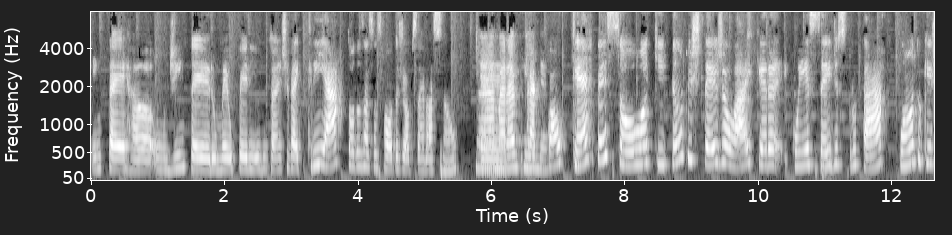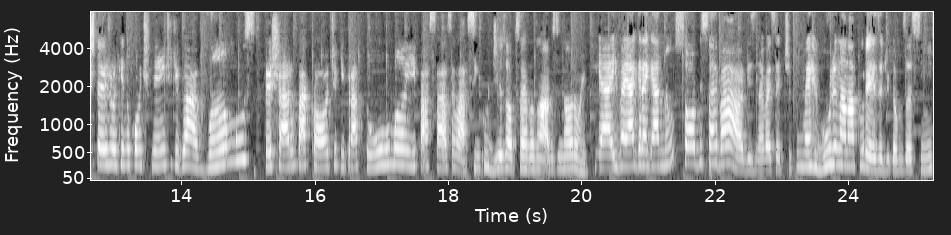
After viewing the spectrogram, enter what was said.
em terra, um dia inteiro, meio período. Então, a gente vai criar todas essas rotas de observação. Ah, é, maravilha. Para qualquer pessoa que tanto esteja lá e queira conhecer e desfrutar quanto que estejam aqui no continente, digo, ah, vamos fechar um pacote aqui para a turma e passar, sei lá, cinco dias observando aves em Noronha. E aí vai agregar não só observar aves, né? Vai ser tipo um mergulho na natureza, digamos assim,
